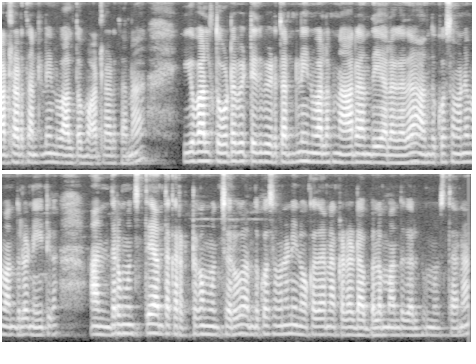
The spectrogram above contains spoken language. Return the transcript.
మాట్లాడుతుంటే నేను వాళ్ళతో మాట్లాడతాను? ఇక వాళ్ళు తోట పెట్టేది పెడతాంటే నేను వాళ్ళకి నార అందేయాలి కదా అందుకోసమనే మందులో నీట్గా అందరు ముంచితే అంత కరెక్ట్గా ముంచరు అందుకోసమనే నేను ఒకదాని అక్కడ డబ్బల మందు కలిపి ముంచుతాను?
